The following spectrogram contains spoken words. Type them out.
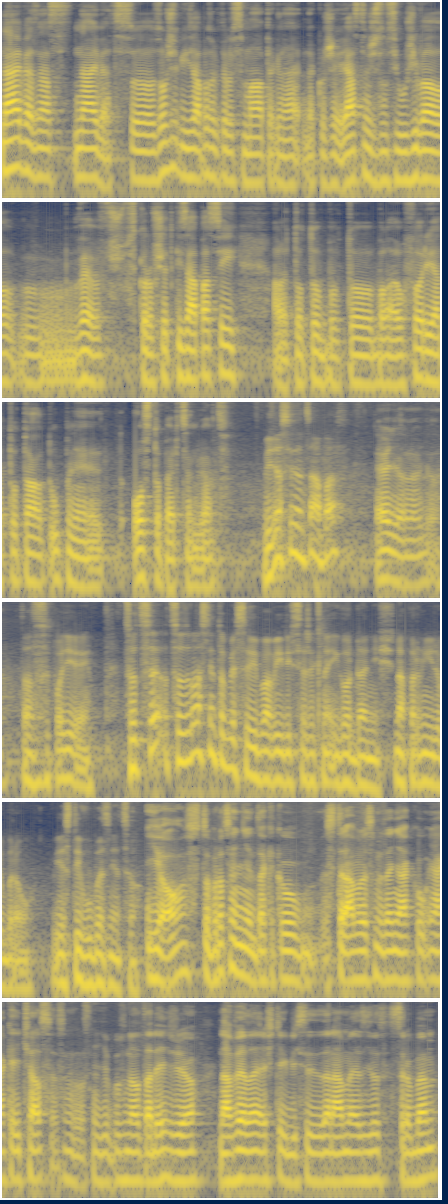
najviac, nás, najviac. Zo všetkých zápasov, ktoré som mal, tak na, akože jasné, že som si užíval mm, ve, v- skoro všetky zápasy, ale toto bo- to bola eufória totál, úplne o 100% viac. Viděl jsi ten zápas? Neviděl, neviděl. Tam se podívej. Co, se, co vlastně tobě se vybaví, když se řekne Igor Daniš na první dobrou? Jestli vůbec něco. Jo, stoprocentně, tak jako strávili jsme tady nějakou, nějaký čas, já jsem vlastně tě poznal tady, že jo, na vile ještě, když jsi za námi jezdil s Robem.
